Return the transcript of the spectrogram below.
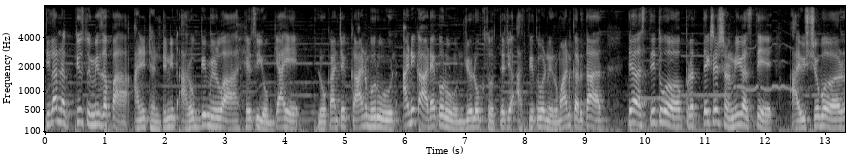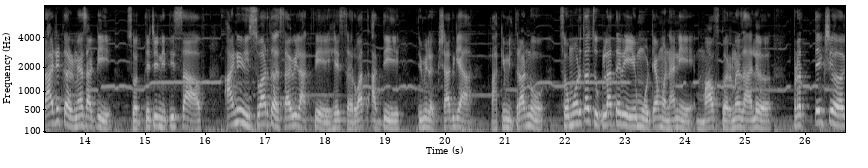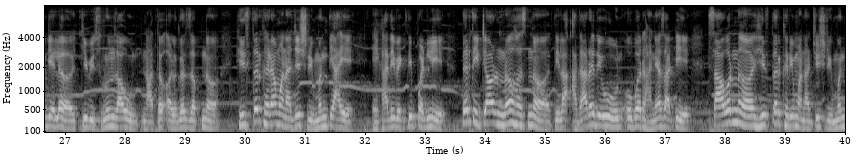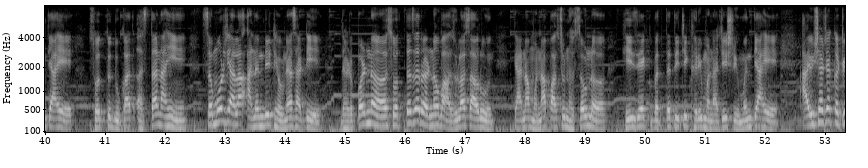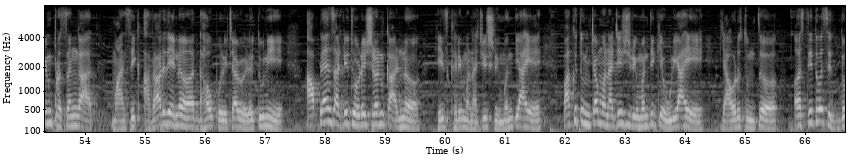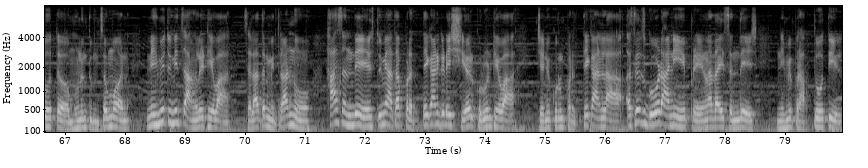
तिला नक्कीच तुम्ही जपा आणि ठणठणीत आरोग्य मिळवा हेच योग्य आहे. लोकांचे कान भरून आणि काड्या करून जे लोक स्वतःचे अस्तित्व निर्माण करतात ते अस्तित्व प्रत्यक्ष क्षणिक असते. आयुष्यभर राज्य करण्यासाठी स्वतःची नीती साफ आणि निस्वार्थ असावी लागते. हे सर्वात आधी तुम्ही लक्षात घ्या. बाकी मित्रांनो समोरचा चुकला तरी मोठ्या मनाने माफ करणं झालं प्रत्यक्ष गेलं की विसरून जाऊन नातं अलगद जपणं हीच तर खऱ्या मनाची श्रीमंती आहे. एखादी व्यक्ती पडली तर तिच्यावर न हसणं तिला आधार देऊन उभं राहण्यासाठी सावरणं हीच तर खरी मनाची श्रीमंती आहे. स्वतः दुखात असतानाही समोरच्याला आनंदी ठेवण्यासाठी धडपडणं स्वतःचं रणं बाजूला सारून त्यांना मनापासून हसवणं हीच एक पद्धतीची खरी मनाची श्रीमंती आहे. आयुष्याच्या कठीण प्रसंगात मानसिक आधार देणं धावपळीच्या वेळेतूनही आपल्यांसाठी थोडे क्षण काढणं हीच खरी मनाची श्रीमंती आहे. बाकी तुमच्या मनाची श्रीमंती केवढी आहे यावरच तुमचं अस्तित्व सिद्ध होतं म्हणून तुमचं मन नेहमी तुम्ही चांगले ठेवा. चला तर मित्रांनो हा संदेश तुम्ही आता प्रत्येकांकडे शेअर करून ठेवा जेणेकरून प्रत्येकाला असेच गोड आणि प्रेरणादायी संदेश नेहमी प्राप्त होतील.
